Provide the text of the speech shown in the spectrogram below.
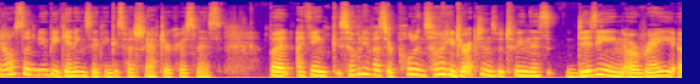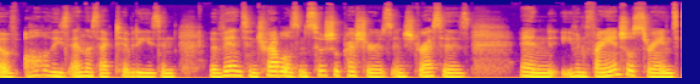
And also new beginnings, I think, especially after Christmas. But I think so many of us are pulled in so many directions between this dizzying array of all of these endless activities and events and travels and social pressures and stresses and even financial strains.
